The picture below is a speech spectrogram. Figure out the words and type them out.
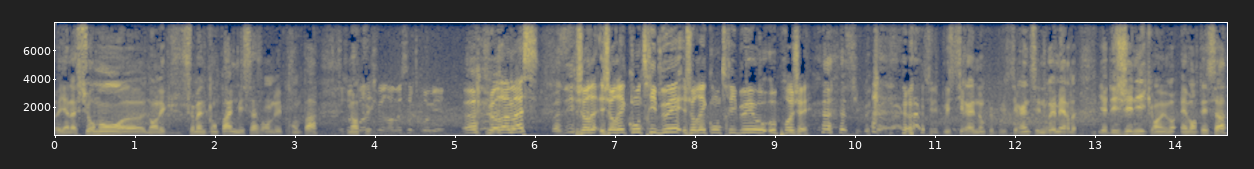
Euh, Il y en a sûrement euh, dans les chemins de campagne, mais ça, on ne les prend pas. Mais en tout- je vais ramasser le premier. je le ramasse. J'aurais contribué, j'aurais contribué au, au projet. Super. c'est du polystyrène, donc le polystyrène c'est une vraie merde. Il y a des génies qui ont inventé ça,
